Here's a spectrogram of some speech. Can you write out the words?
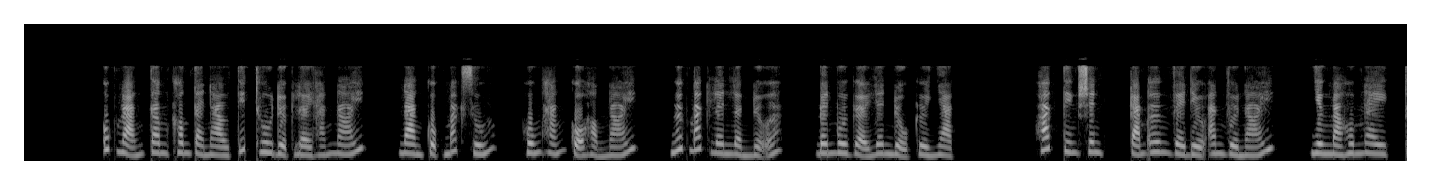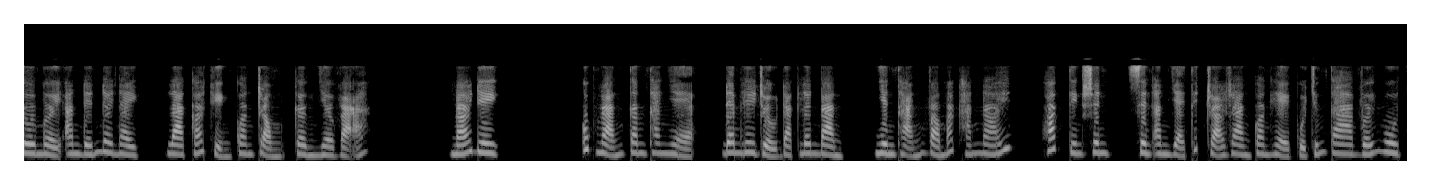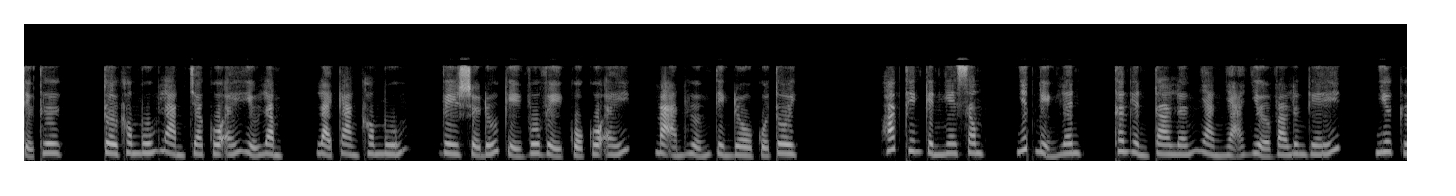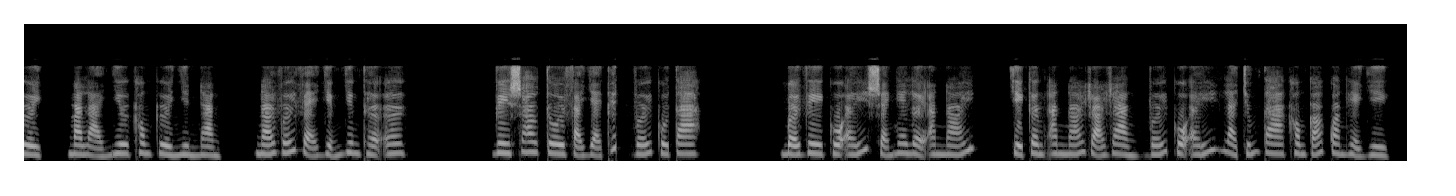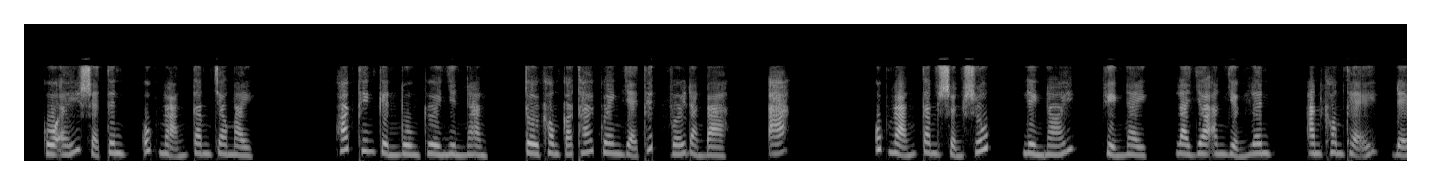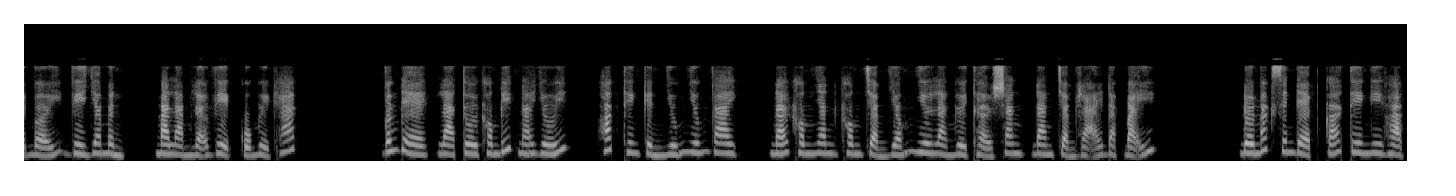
Úc noãn tâm không tài nào tiếp thu được lời hắn nói, nàng cụp mắt xuống, húng hắn cổ họng nói, ngước mắt lên lần nữa, bên môi gợi lên nụ cười nhạt. Hoác tiên sinh, Cảm ơn về điều anh vừa nói, nhưng mà hôm nay tôi mời anh đến nơi này là có chuyện quan trọng cần nhờ vả. Nói đi. Úc noãn tâm than nhẹ, đem ly rượu đặt lên bàn, nhìn thẳng vào mắt hắn nói, Hoác tiên sinh, xin anh giải thích rõ ràng quan hệ của chúng ta với Ngô tiểu thư. Tôi không muốn làm cho cô ấy hiểu lầm, lại càng không muốn, vì sự đố kỵ vô vị của cô ấy, mà ảnh hưởng tiền đồ của tôi. Hoác thiên kình nghe xong, nhếch miệng lên, thân hình to lớn nhàn nhã dựa vào lưng ghế, như cười, mà lại như không cười nhìn nàng, nói với vẻ dững dưng thờ ơ. Vì sao tôi phải giải thích với cô ta? Bởi vì cô ấy sẽ nghe lời anh nói, chỉ cần anh nói rõ ràng với cô ấy là chúng ta không có quan hệ gì, cô ấy sẽ tin, út noãn tâm cho mày. Hoác Thiên Kình buồn cười nhìn nàng, tôi không có thói quen giải thích với đàn bà. Á! À, út noãn tâm sửng sốt, liền nói, chuyện này là do anh dựng lên, anh không thể để bởi vì do mình mà làm lỡ việc của người khác. Vấn đề là tôi không biết nói dối, Hoác Thiên Kình nhún nhún vai, nói không nhanh không chậm giống như là người thợ săn đang chậm rãi đặt bẫy. Đôi mắt xinh đẹp có tia nghi hoặc.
